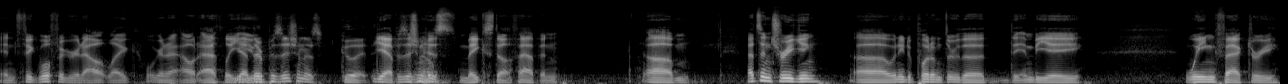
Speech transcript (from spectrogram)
And fig, we'll figure it out. Like we're gonna out athlete Yeah, you. their position is good. Yeah, position you know? is make stuff happen. Um, that's intriguing. Uh, we need to put him through the the NBA wing factory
